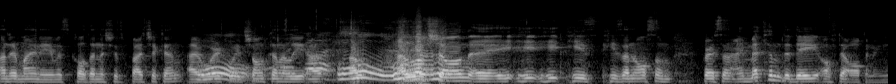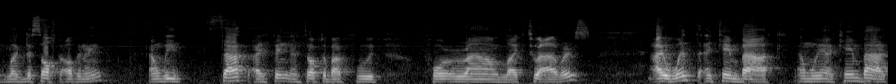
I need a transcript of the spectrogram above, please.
under my name. It's called an Nasheet fried chicken. I work with Oh. Sean Oh Connolly. I. I, I love Sean. Uh, he, he, he's, he's an awesome person. I met him the day of the opening, like the soft opening, and we sat, I think, and talked about food for around like two hours. I went and came back, and when I came back,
